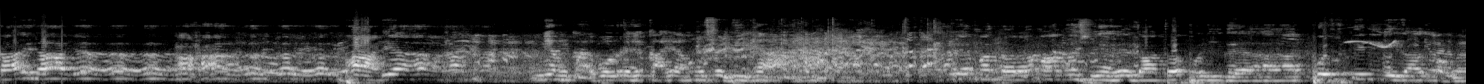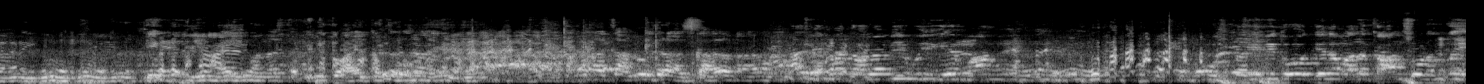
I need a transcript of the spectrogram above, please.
काय झालं भाड्या. नेमका बोल रे काया मुसळी अरे म्हातारा माणूस ये दात पडी गया. फुसकी निघा ती नाही म्हणत तरी तो ऐकत नाही. चालू रास बी उगे माणूस बी तो त्याला मला काम सोडत नाही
